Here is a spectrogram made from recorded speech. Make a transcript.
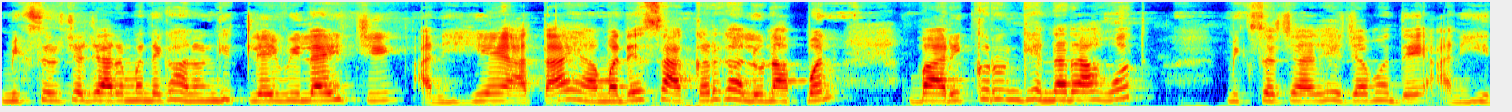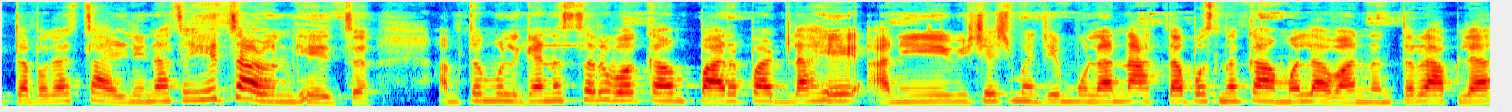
मिक्सरच्या जारमध्ये घालून घेतली आहे विलायची. आणि हे आता ह्यामध्ये साखर घालून आपण बारीक करून घेणार आहोत. मिक्सरच्या ह्याच्यामध्ये आणि हिथं बघा चाळणीनाचं हे चाळून घ्यायचं. आमच्या मुलग्यानं सर्व काम पार पाडलं आहे आणि विशेष म्हणजे मुलांना आतापासून कामं लावा नंतर आपल्या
